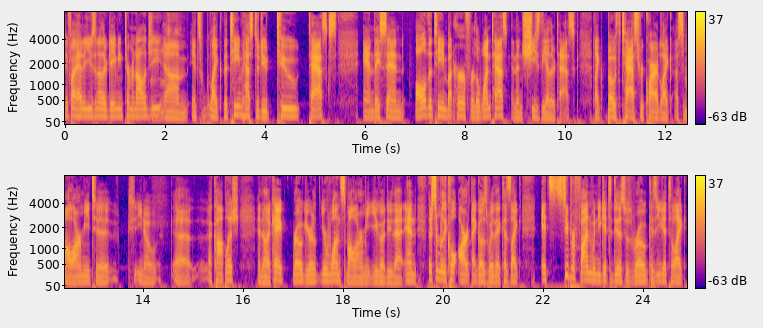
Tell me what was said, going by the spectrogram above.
If I had to use another gaming terminology, Mm-hmm. um, it's like the team has to do two tasks, and they send all of the team but her for the one task, and then she's the other task. Like both tasks required like a small army to, you know, uh, accomplish. And they're like hey rogue you're you're one small army. You go do that. And there's some really cool art that goes with it because like it's super fun when you get to do this with rogue because you get to like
